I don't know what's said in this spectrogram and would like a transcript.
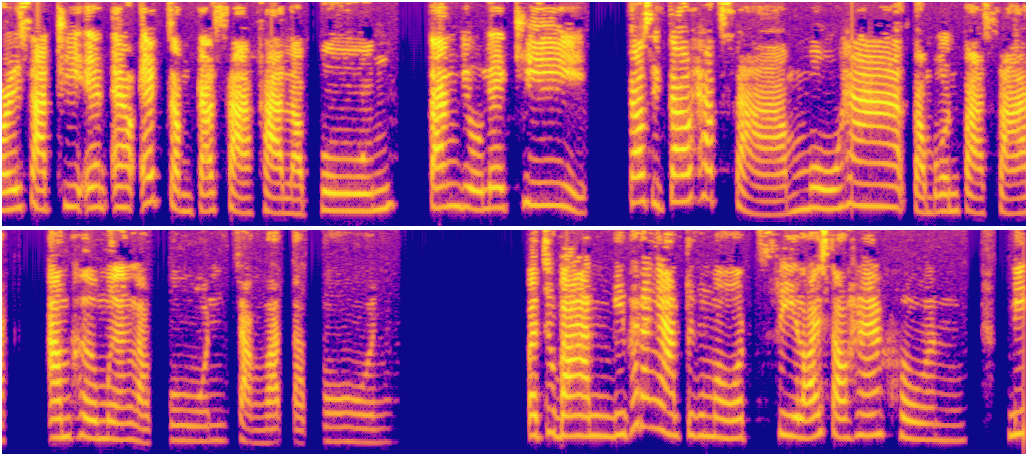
บริษัท TNLX จำกัดสาขาละปูน ตั้งอยู่เลขที่ 99 ทับ 3 หมู่ 5 ตำบลป่าซัก อำเภอเมืองละปูน จังหวัดละปูน ปัจจุบันมีพนักงานตึงหมด 425 คน มี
